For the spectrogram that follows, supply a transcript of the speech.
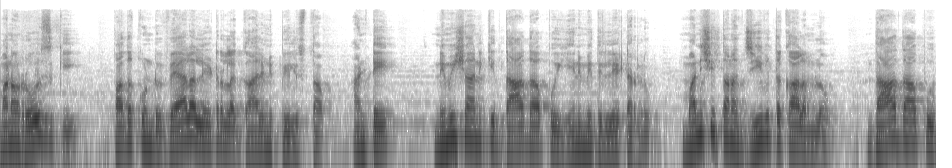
మనం రోజుకి పదకొండు వేల లీటర్ల గాలిని పీలుస్తాం. అంటే నిమిషానికి దాదాపు ఎనిమిది లీటర్లు. మనిషి తన జీవితకాలంలో దాదాపు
